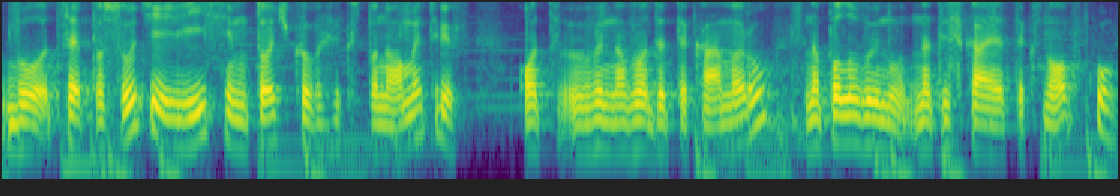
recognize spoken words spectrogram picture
бо це по суті 8 точкових експонометрів. От ви наводите камеру, наполовину натискаєте кнопку,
